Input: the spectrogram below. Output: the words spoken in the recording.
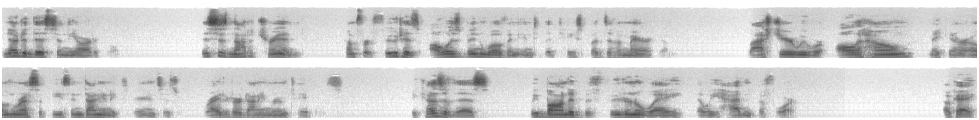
noted this in the article. This is not a trend. Comfort food has always been woven into the taste buds of America. Last year, we were all at home, making our own recipes and dining experiences right at our dining room tables. Because of this, we bonded with food in a way that we hadn't before. Okay,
